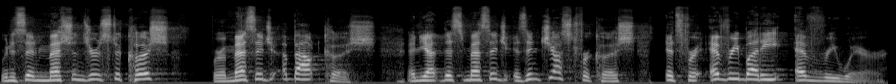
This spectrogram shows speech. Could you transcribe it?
we're going to send messengers to Cush for a message about Cush. And yet, this message isn't just for Cush, it's for everybody everywhere.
